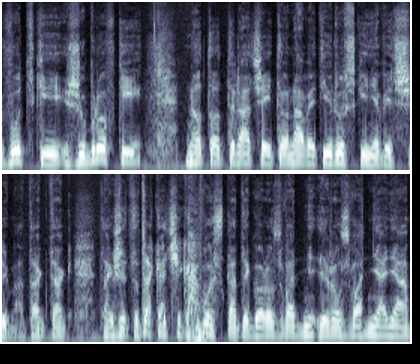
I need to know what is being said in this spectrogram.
wódki, żubrówki, no to raczej to nawet i ruski nie wytrzyma. Tak, tak, także to taka ciekawostka tego rozwadniania,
